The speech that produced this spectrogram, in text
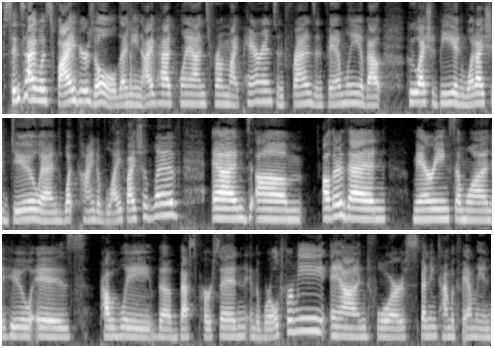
since I was five years old. I mean, I've had plans from my parents and friends and family about who I should be and what I should do and what kind of life I should live. And um, other than marrying someone who is probably the best person in the world for me and for spending time with family and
